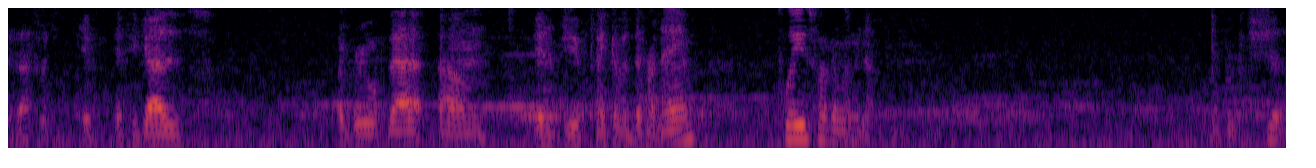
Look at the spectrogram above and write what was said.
If that's what if if you guys agree with that, um, and if you think of a different name, please fucking let me know. Shit.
